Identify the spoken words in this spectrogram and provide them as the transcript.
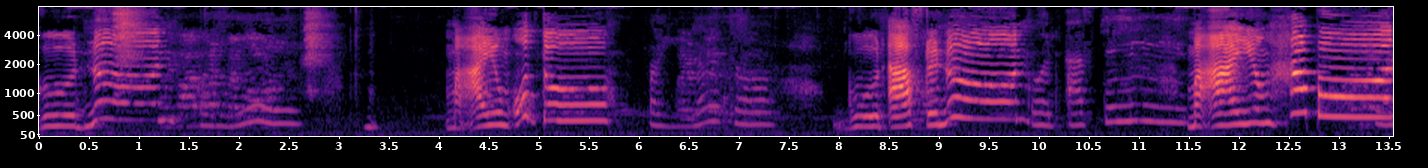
Good noon. Good noon. Maayong udto. Good afternoon. Good afternoon. Maayong hapon.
